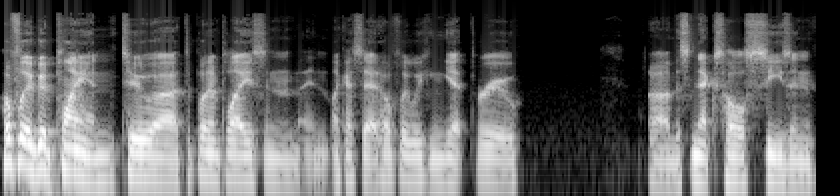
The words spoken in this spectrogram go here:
hopefully a good plan to uh, to put in place, and and like I said, hopefully we can get through uh, this next whole season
